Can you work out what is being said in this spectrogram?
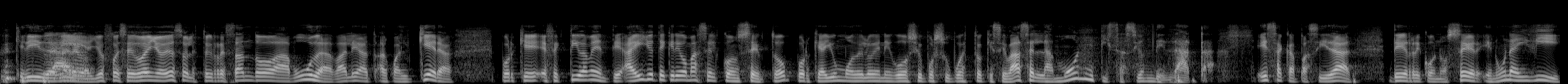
querida mía, yo fuese dueño de eso, le estoy rezando a Buda, ¿vale? a, a cualquiera porque efectivamente ahí yo te creo más el concepto, porque hay un modelo de negocio, por supuesto, que se basa en la monetización de data. Esa capacidad de reconocer en un ID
